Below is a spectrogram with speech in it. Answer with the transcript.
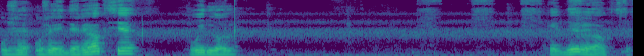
Уже, уже йде реакція. Видно. Йде реакція.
